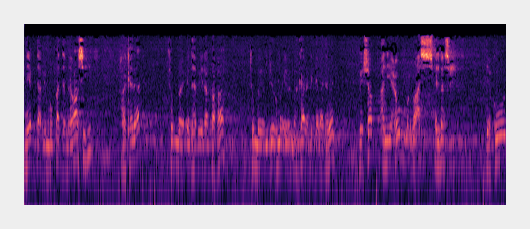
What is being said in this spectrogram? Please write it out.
أن يبدأ بمقدم رأسه هكذا ثم يذهب إلى قفاه ثم يرجعهما إلى المكان الذي بدأ منه بشرط أن يعم الرأس في المسح. يكون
